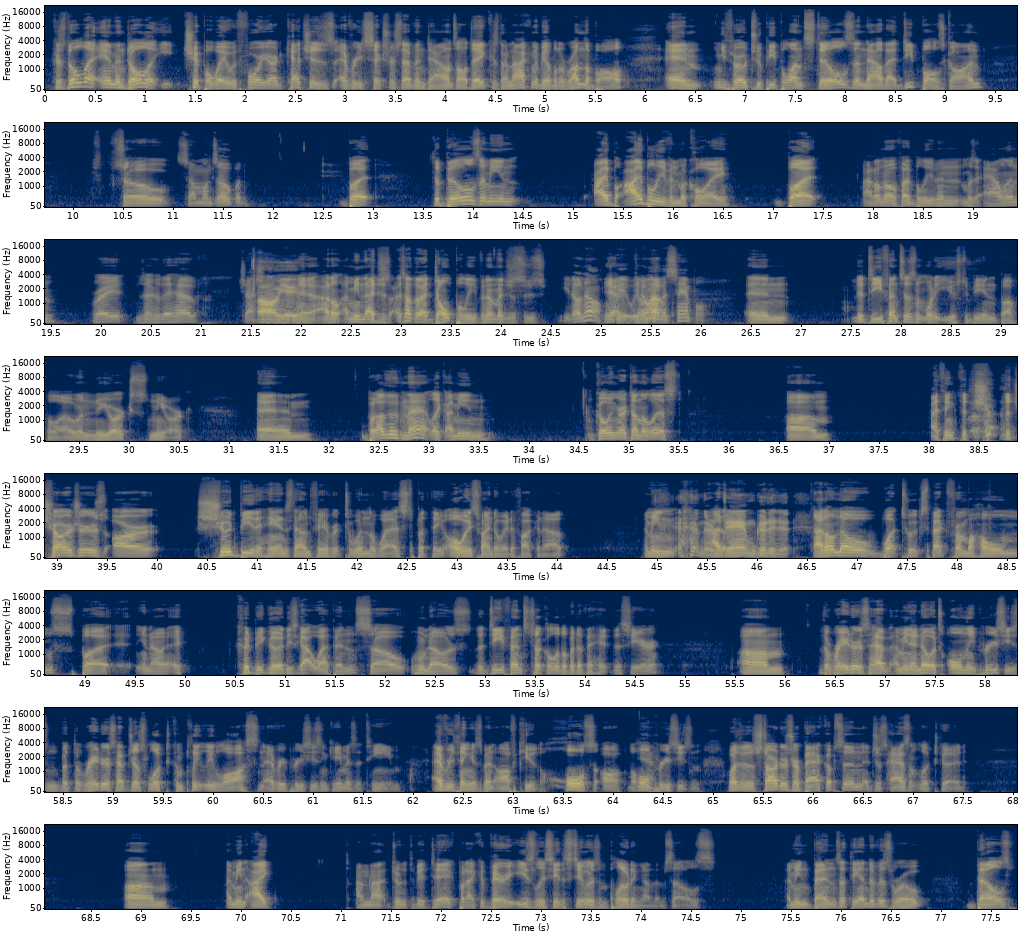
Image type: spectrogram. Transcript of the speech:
because they'll let Amendola eat, chip away with four yard catches every six or seven downs all day because they're not going to be able to run the ball. And you throw two people on stills, and now that deep ball's gone. So Someone's open. but the Bills, I mean, I, I believe in McCoy, but I don't know if I believe in was it Allen, right? Is that who they have? Josh. Oh, Allen. yeah, Yeah, I don't. I mean, I just it's not that I don't believe in him. I just is, You don't know. Yeah, we, we don't don't, have know. a sample. and the defense isn't what it used to be in Buffalo, and New York's New York. And but other than that, like I mean, going right down the list, um, I think the Ch- the Chargers are should be the hands down favorite to win the West, but they always find a way to fuck it up. I mean, and they're I damn good at it. I don't know what to expect from Mahomes, but you know it could be good. He's got weapons, so who knows? The defense took a little bit of a hit this year. Um, the Raiders have. I mean, I know it's only preseason, but the Raiders have just looked completely lost in every preseason game as a team. Everything has been off cue the whole off, the whole Yeah. preseason. Whether the starters or backups in, it just hasn't looked good. Um, I mean, I, I'm not doing it to be a dick, but I could very easily see the Steelers imploding on themselves. I mean, Ben's at the end of his rope. Bell's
